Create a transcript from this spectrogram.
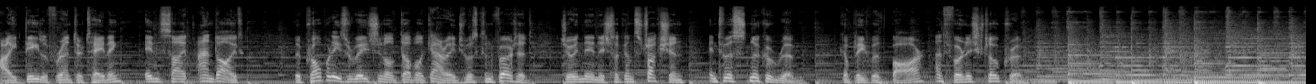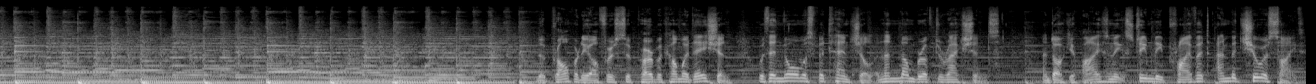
Ideal for entertaining, inside and out, the property's original double garage was converted during the initial construction into a snooker room, complete with bar and furnished cloakroom. Property offers superb accommodation with enormous potential in a number of directions and occupies an extremely private and mature site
